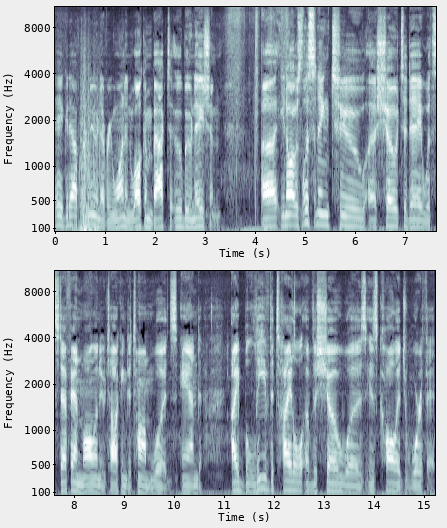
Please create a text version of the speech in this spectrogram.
Hey, good afternoon, everyone, and welcome back to Ubu Nation. Uh, you know, I was listening to a show today with Stefan Molyneux talking to Tom Woods, and I believe the title of the show was Is College Worth It?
